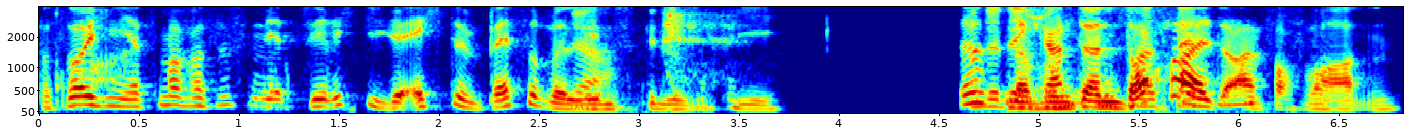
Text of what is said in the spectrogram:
Was soll ich denn jetzt machen? Was ist denn jetzt die richtige, echte, bessere Ja. Lebensphilosophie? Das Unter den ganzen dann doch halt Facetten. einfach warten.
